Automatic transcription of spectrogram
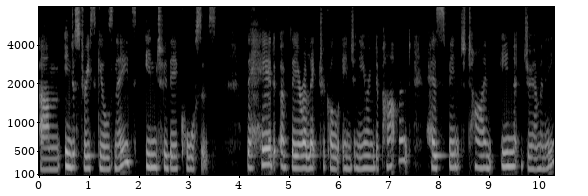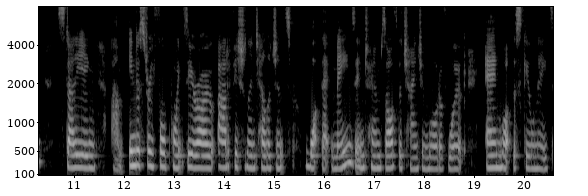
um, industry skills needs into their courses. The head of their electrical engineering department has spent time in Germany studying um, Industry 4.0, artificial intelligence, what that means in terms of the changing world of work, and what the skill needs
